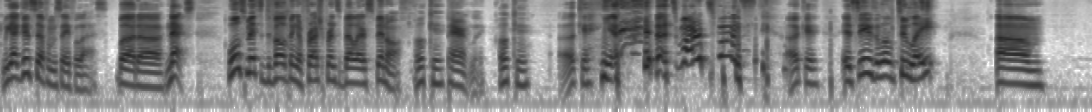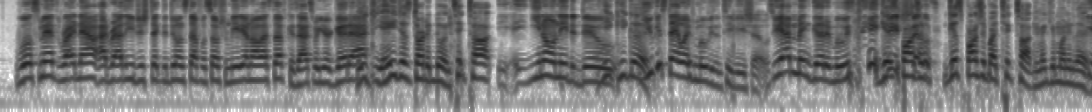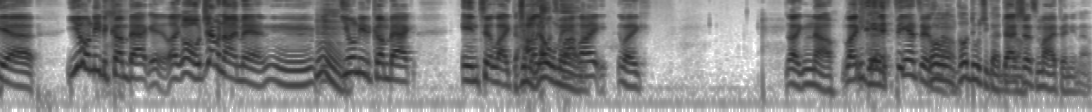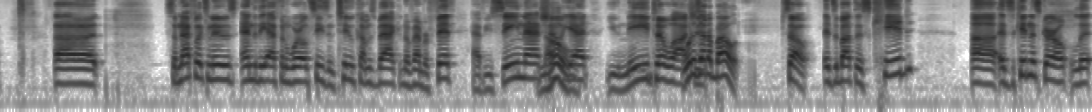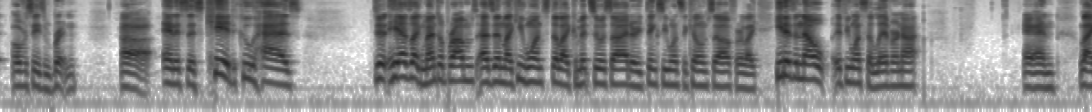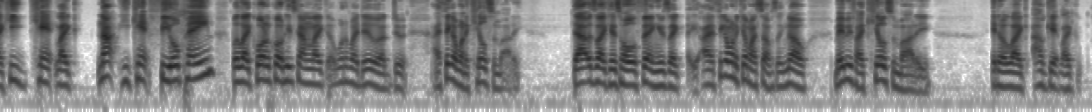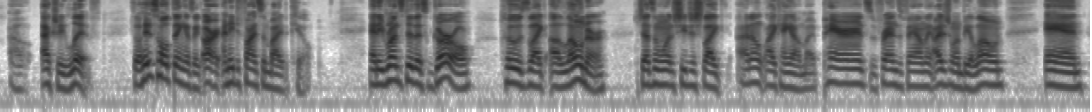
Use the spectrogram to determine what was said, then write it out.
We got good stuff I'm gonna say for last. But uh next, Will Smith is developing a Fresh Prince of Bel Air spinoff. Okay, Apparently. okay. Okay, yeah, that's my response. okay, it seems a little too late. Um, Will Smith, right now, I'd rather you just stick to doing stuff with social media and all that stuff because that's what you're good at. He, yeah, he just started doing TikTok. you don't need to do. He- he good. You can stay away from movies and TV shows. You haven't been good at movies, TV Get sponsored. shows. Get sponsored by TikTok and make your money there. Yeah, you don't need to come back and like, oh, Gemini Man. Mm, You don't need to come back into like the Hmm. Gemini Hollywood Man. spotlight. Like, like no, like the answer is Go no. go do what you got to do. That's bro. just my opinion now. Uh, some Netflix news. End of the effing world season two comes back November fifth. Have you seen that show yet? You need to watch. what is it. that about? So it's about this kid. Uh, it's a kid and this girl lit overseas in Britain, uh, and it's this kid who has. He has like mental problems, as in like he wants to like commit suicide, or he thinks he wants to kill himself, or like he doesn't know if he wants to live or not. And like he can't like not he can't feel pain, but like quote unquote he's kind of like, oh, what do I do? I do. I think I want to kill somebody. That was like his whole thing. He was like, I think I want to kill myself. It's like no, maybe if I kill somebody, it'll like I'll get like I'll actually live. So his whole thing is like, all right, I need to find somebody to kill. And he runs to this girl who's like a loner. She doesn't want she just like, I don't like hanging out with my parents, and friends, and family. I just want to be alone. And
